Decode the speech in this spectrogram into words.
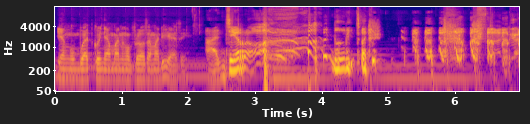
yang membuatku nyaman ngobrol sama dia sih Anjir, geli coy. Astaga.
